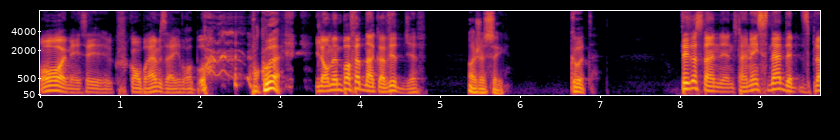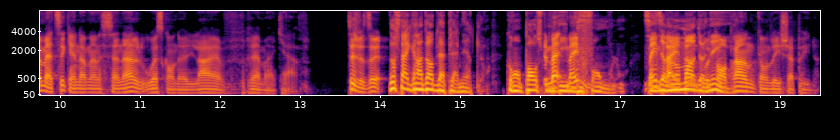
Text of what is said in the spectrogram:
Oh, mais c'est- je comprends, mais ça n'arrivera pas. Pourquoi? Ils l'ont même pas fait dans le COVID, Jeff. Ah, je sais. Écoute. Tu sais, là, c'est un, c'est un incident de- diplomatique international où est-ce qu'on a l'air vraiment cave. Tu sais, je veux dire, Là, c'est la grandeur de la planète, là, qu'on passe pour Même- des même- bouffons. Là. même à un moment donné. comprendre qu'on l'a échappé. Là.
